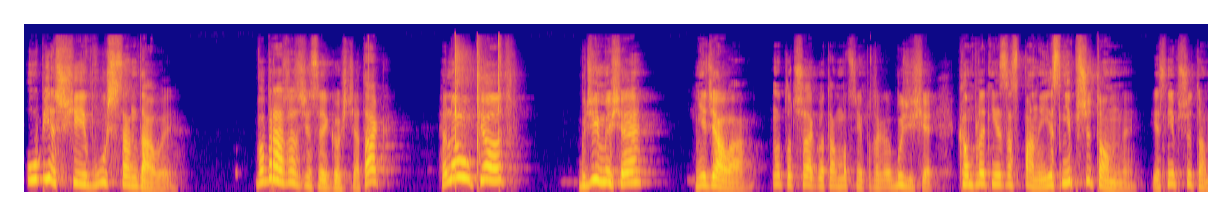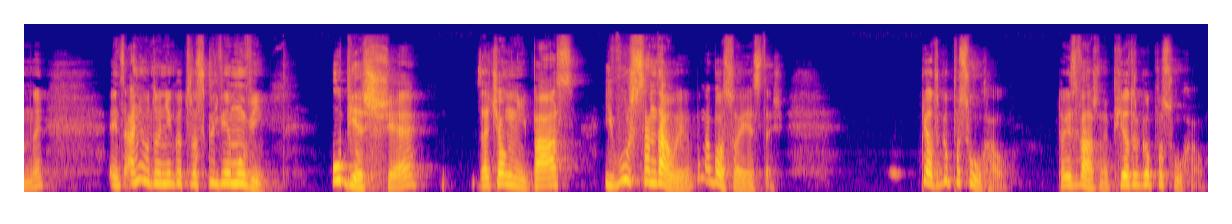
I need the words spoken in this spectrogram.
ubierz się i włóż sandały. Wyobrażasz się sobie gościa, tak? Hello, Piotr! Budzimy się? Nie działa. No to trzeba go tam mocniej potraktować. Budzi się. Kompletnie zaspany. Jest nieprzytomny. Jest nieprzytomny. Więc anioł do niego troskliwie mówi: Ubierz się, zaciągnij pas i włóż sandały, bo na boso jesteś. Piotr go posłuchał. To jest ważne. Piotr go posłuchał.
